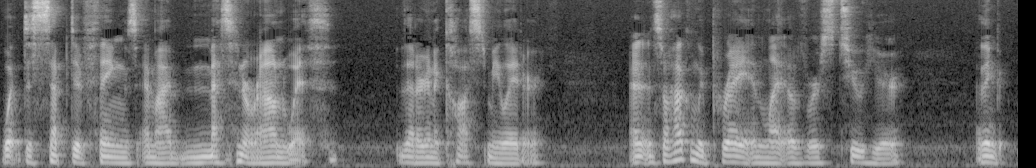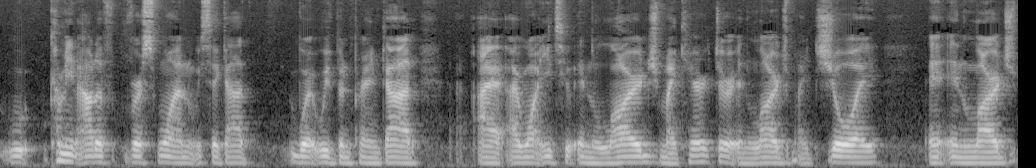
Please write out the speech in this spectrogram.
what deceptive things am I messing around with that are going to cost me later? And, and so, how can we pray in light of verse 2 here? I think coming out of verse 1, we say, God, what we've been praying, God, I, I want you to enlarge my character, enlarge my joy, enlarge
